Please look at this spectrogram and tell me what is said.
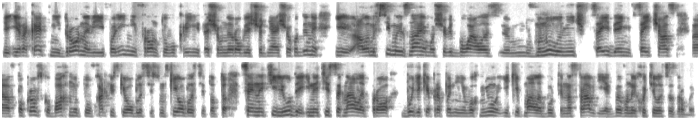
і, ракетні, і дронові, і по лінії фронту в Україні. Те, що вони роблять щодня і щогодини. І але ми всі ми знаємо, що відбувалось ем, в минулу ніч, в цей день, в цей час е, в Покровську, Бахмуту, в Харківській області, Сумській області. Тобто, це не ті люди і не ті сигнали про будь-яке припинення вогню, які б мали бути насправді, якби вони хотіли це зробити.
